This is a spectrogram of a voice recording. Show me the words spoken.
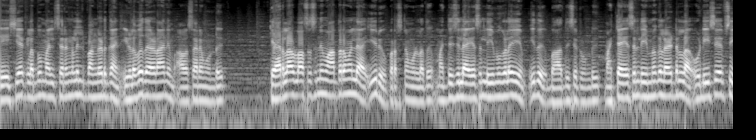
ദേശീയ ക്ലബ്ബ് മത്സരങ്ങളിൽ പങ്കെടുക്കാൻ ഇളവ് തേടാനും അവസരമുണ്ട്. കേരള ബ്ലാസ്റ്റേഴ്സിന് മാത്രമല്ല ഈ ഒരു പ്രശ്നമുള്ളത്. മറ്റ് ചില ഐ എസ് എൽ ടീമുകളെയും ഇത് ബാധിച്ചിട്ടുണ്ട്. മറ്റ് ഐ എസ് എൽ ടീമുകളായിട്ടുള്ള Odisha F C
